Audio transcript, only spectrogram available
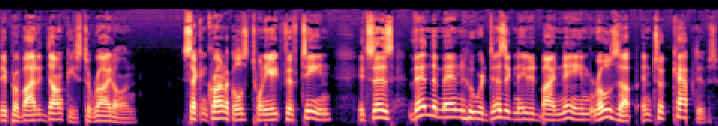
they provided donkeys to ride on. Second Chronicles 28:15 it says then the men who were designated by name rose up and took captives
